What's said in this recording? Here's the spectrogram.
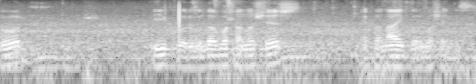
কোর ই কোরগুলো বসানো শেষ। এখন আই কোর বসাই দিচ্ছি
